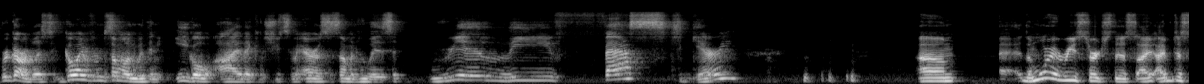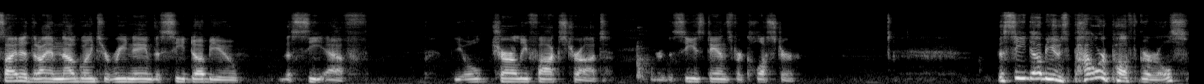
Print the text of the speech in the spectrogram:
Regardless, going from someone with an eagle eye that can shoot some arrows to someone who is really fast, Gary. Um, the more I research this, I, I've decided that I am now going to rename the CW the CF, the old Charlie Foxtrot, where the C stands for cluster. The CW's Powerpuff Girls,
